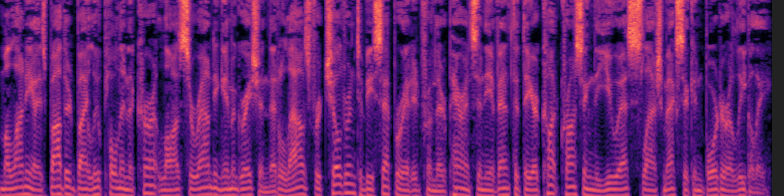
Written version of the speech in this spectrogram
Melania is bothered by loophole in the current laws surrounding immigration that allows for children to be separated from their parents in the event that they are caught crossing the US-Mexican border illegally.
